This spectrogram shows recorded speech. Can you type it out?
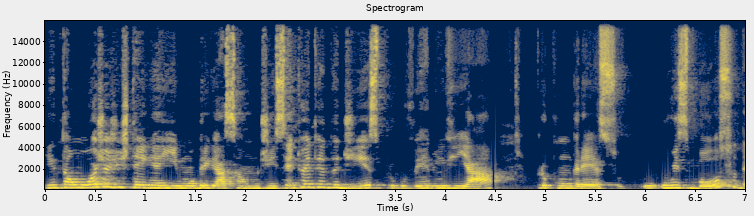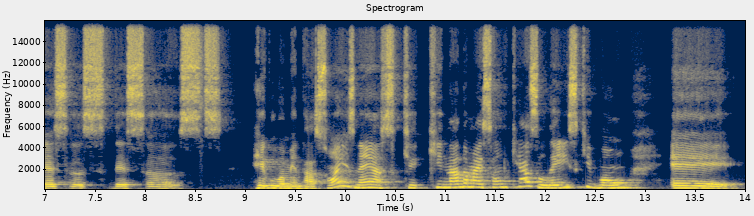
Então, hoje a gente tem aí uma obrigação de 180 dias para o governo enviar para o Congresso o, esboço dessas, dessas regulamentações, né? As, que, que nada mais são do que as leis que vão é,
